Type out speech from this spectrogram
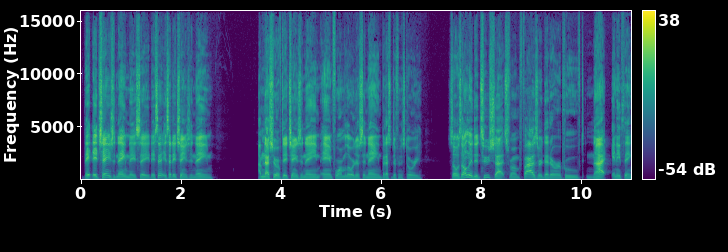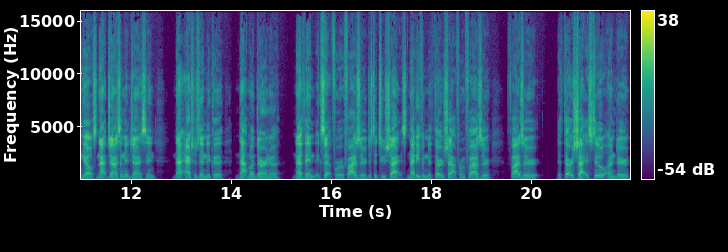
they they changed the name. They say they said they said they changed the name. I'm not sure if they changed the name and formula or just the name, but that's a different story. So it's only the two shots from Pfizer that are approved, not anything else, not Johnson and Johnson, not AstraZeneca, not Moderna, nothing except for Pfizer. Just the two shots. Not even the third shot from Pfizer. Pfizer, the third shot is still under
